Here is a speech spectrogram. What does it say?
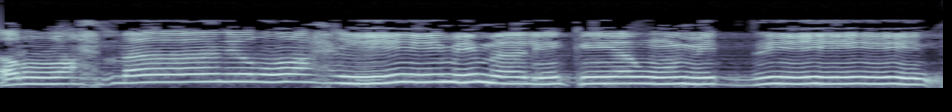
الرحمن الرحيم ملك يوم الدين.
